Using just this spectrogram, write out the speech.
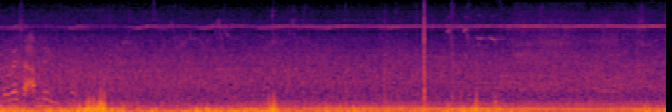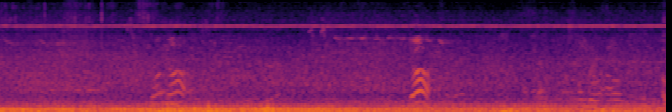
โดนไปสามหนึ่ง เอา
